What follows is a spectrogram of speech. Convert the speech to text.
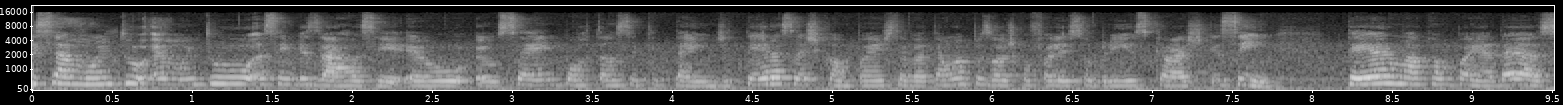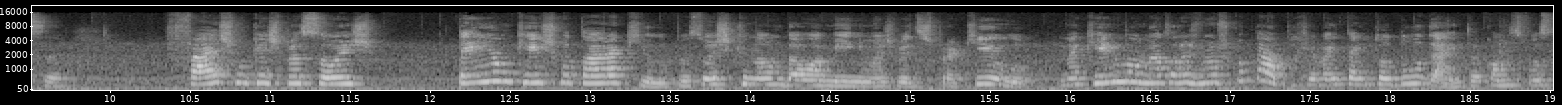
Isso é muito, é muito assim, bizarro. Assim, eu, eu sei a importância que tem de ter essas campanhas. Teve até um episódio que eu falei sobre isso, que eu acho que assim, ter uma campanha dessa faz com que as pessoas tenham que escutar aquilo. Pessoas que não dão a mínima às vezes para aquilo, naquele momento elas vão escutar, porque vai estar em todo lugar. Então é como se fosse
